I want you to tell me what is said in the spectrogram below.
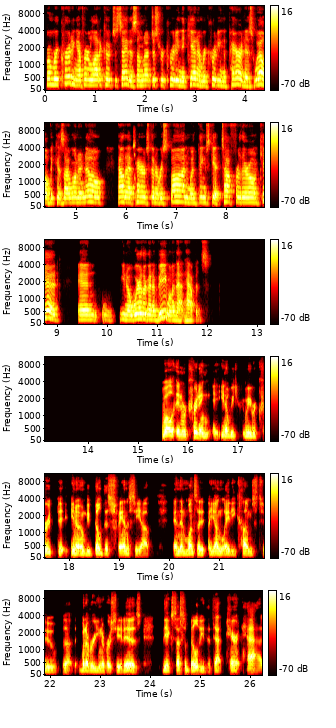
from recruiting, I've heard a lot of coaches say this. I'm not just recruiting the kid, I'm recruiting the parent as well because I want to know how that parent's going to respond when things get tough for their own kid and you know where they're going to be when that happens. Well, in recruiting, eh, you know, we we recruit, you know, and we build this fantasy up, and then once a, a young lady comes to uh, whatever university it is, the accessibility that that parent had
